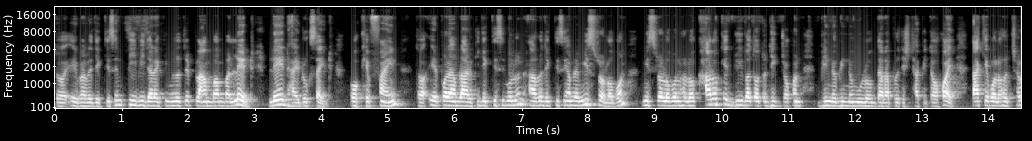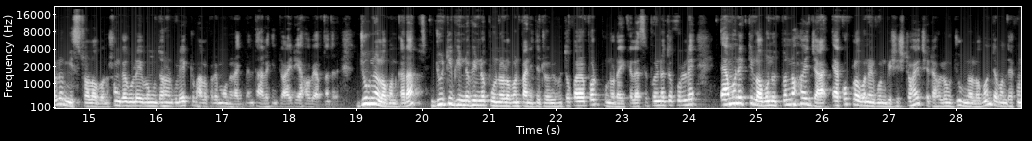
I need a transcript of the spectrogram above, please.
তো এইভাবে দেখতেছেন পিবি দ্বারা কি বোঝাচ্ছে প্লাম্বাম বা lead lead hydroxide okay fine তো এরপরে আমরা আর কি দেখতেছি বলুন? আরও দেখতেছি আমরা মিশ্র লবণ। মিশ্র লবণ হলো ক্ষারকের দুই বা ততোধিক যখন ভিন্ন ভিন্ন মূলক দ্বারা প্রতিস্থাপিত হয়, তাকে বলা হচ্ছে হলো মিশ্র লবণ। সংখ্যাগুলো এবং উদাহরণগুলো একটু ভালো করে মনে রাখবেন, তাহলে কিন্তু আইডিয়া হবে আপনাদের। যুগ্ন লবণ কারা? দুইটি ভিন্ন ভিন্ন পূর্ণ লবণ পানিতে দ্রবীভূত করার পর পুনরায় ক্যালাসে পরিণত করলে এমন একটি লবণ উৎপন্ন হয় যা একক লবণের গুণ বিশিষ্ট হয়, সেটা হলো যুগ্ন লবণ। যেমন দেখুন,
